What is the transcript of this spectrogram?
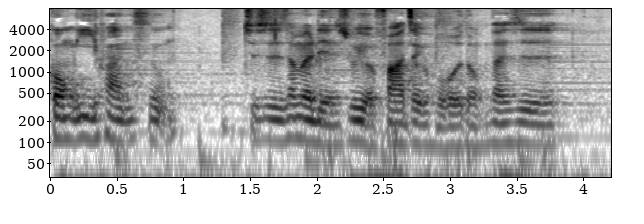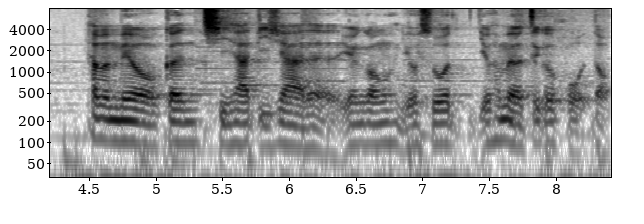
公益幻术。就是他们脸书有发这个活动，但是他们没有跟其他底下的员工有说有他们有这个活动。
